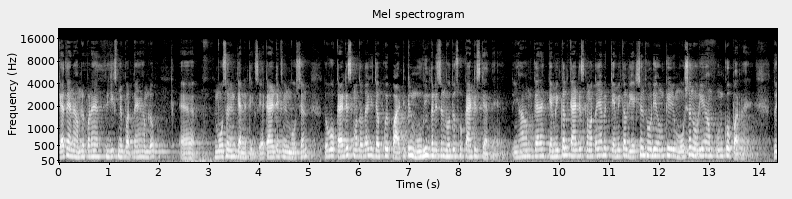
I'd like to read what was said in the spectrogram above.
कहते हैं ना, हम लोग पढ़े हैं फिजिक्स में पढ़ते हैं हम लोग मोशन इन कैनेटिक्स या कैनेटिक्स इन मोशन तो वो कैनेटिक्स का मतलब होता है कि जब कोई पार्टिकल मूविंग कंडीशन में होता है, उसको कैनेटिक्स कहते हैं। तो यहाँ हम कह रहे हैं केमिकल कैनेटिक्स का मतलब यहाँ पे केमिकल रिएक्शन हो रही है, उनकी मोशन हो रही है, हम उनको पढ़ रहे हैं। तो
